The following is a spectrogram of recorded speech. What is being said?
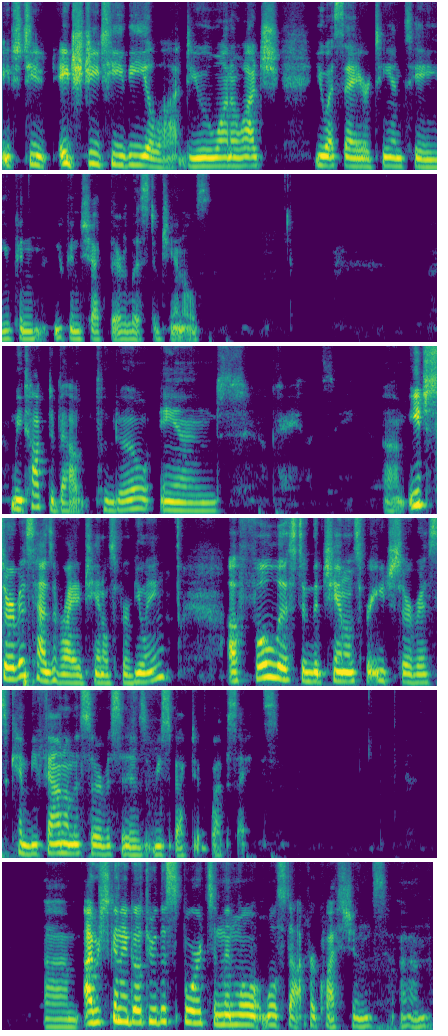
HT, HGTV a lot? Do you want to watch USA or TNT? You can, you can check their list of channels. We talked about Pluto and, okay, let's see. Um, each service has a variety of channels for viewing. A full list of the channels for each service can be found on the service's respective websites. Um, I'm just going to go through the sports and then we'll, we'll stop for questions. Um,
